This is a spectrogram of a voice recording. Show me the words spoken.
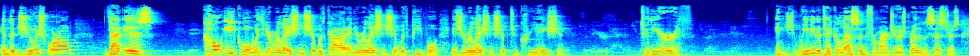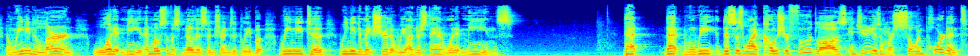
In the Jewish world, that is co equal with your relationship with God and your relationship with people, is your relationship to creation, to the earth and we need to take a lesson from our Jewish brothers and sisters, and we need to learn what it means. And most of us know this intrinsically, but we need to we need to make sure that we understand what it means. That that when we this is why kosher food laws in Judaism are so important.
